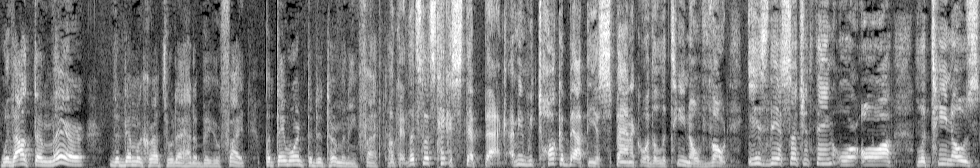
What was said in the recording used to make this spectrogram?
Without them there, the Democrats would have had a bigger fight, but they weren't the determining factor. Okay, let's let's take a step back. I mean, we talk about the Hispanic or the Latino vote. Is there such a thing, or are Latinos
